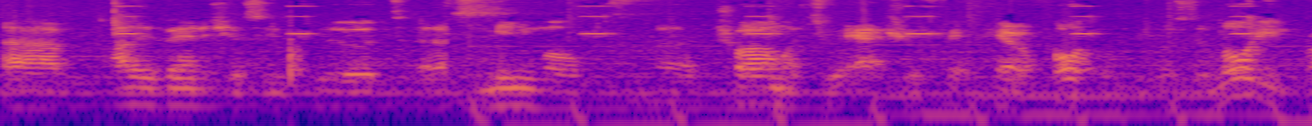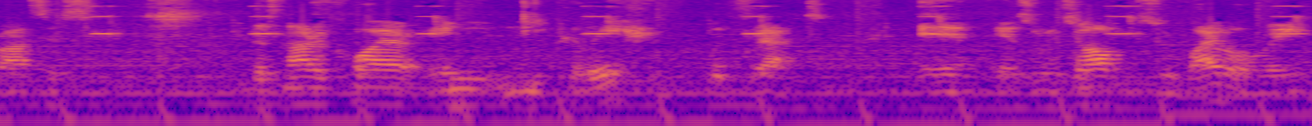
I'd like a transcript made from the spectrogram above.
Uh, other advantages include uh, minimal uh, trauma to actual hair follicle because the loading process does not require any manipulation with grafts. And as a result, the survival rate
